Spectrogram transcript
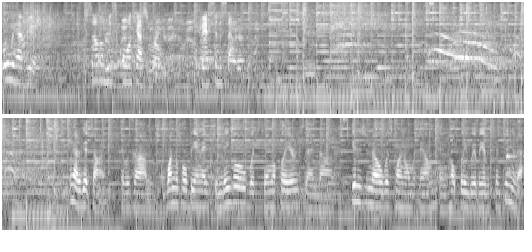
What do we have here? Southern mixed corn casserole. Best in the South. We had a good time. It was um, wonderful being able to mingle with former players and uh, getting to know what's going on with them, and hopefully we'll be able to continue that.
